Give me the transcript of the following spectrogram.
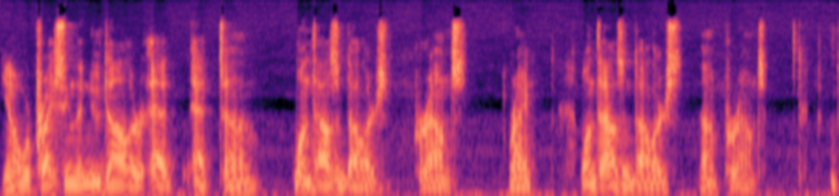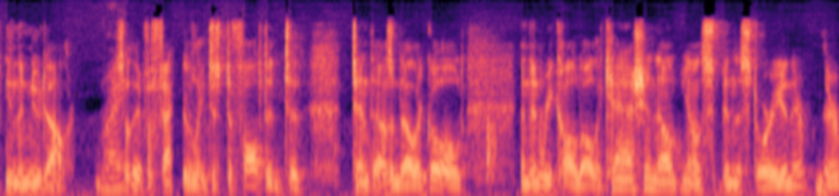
you know, we're pricing the new dollar at, at uh, $1,000 per ounce, right? $1,000 uh, per ounce in the new dollar. Right. So they've effectively just defaulted to ten thousand dollar gold, and then recalled all the cash, and they'll you know spin the story, and their their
